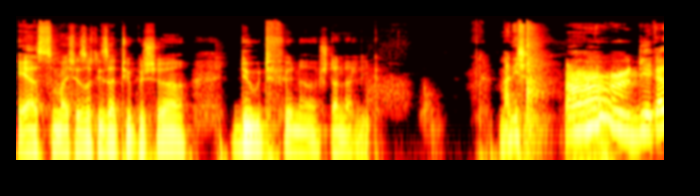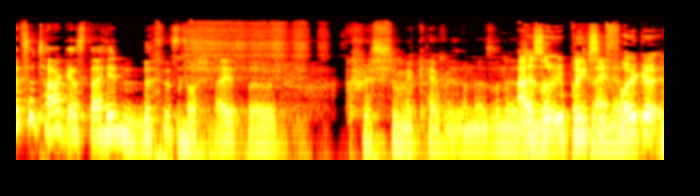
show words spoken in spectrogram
er ist zum Beispiel so dieser typische Dude für eine Standard League. Mann, ich. Ah, der ganze Tag ist dahin. Das ist doch scheiße. Christian McCaffrey, so eine, so eine. Also so eine übrigens, die kleine- Folge,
